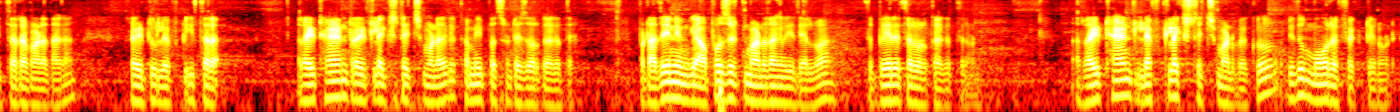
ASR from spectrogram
ಈ ಥರ ಮಾಡಿದಾಗ ರೈಟ್ ಟು ಲೆಫ್ಟ್ ಈ ಥರ right hand right leg stretch ಮಾಡಿದಾಗ ಕಮ್ಮಿ ಪರ್ಸೆಂಟೇಜ್ ವರ್ಕ್ ಆಗುತ್ತೆ. ಬಟ್ ಅದೇ ನಿಮಗೆ ಆಪೋಸಿಟ್ ಮಾಡಿದಂಗೆ ಇದೆಯಲ್ವಾ? ಇದು ಬೇರೆ ಥರ ವರ್ಕ್ ಆಗುತ್ತೆ ನೋಡಿ. Right hand left leg stretch ಮಾಡಬೇಕು. ಇದು ಮೋರ್ ಎಫೆಕ್ಟಿವ್ ನೋಡಿ.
